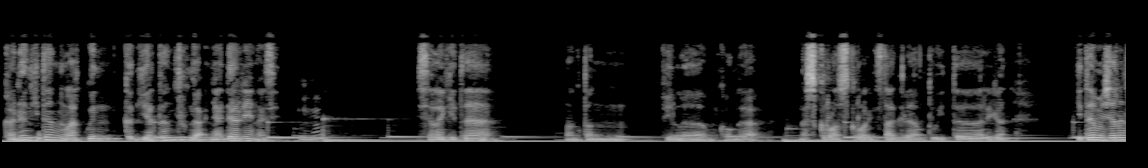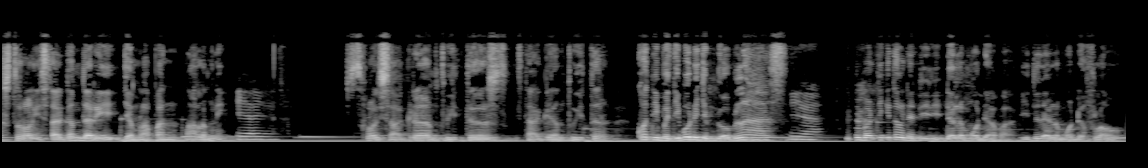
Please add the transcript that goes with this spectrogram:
kadang kita ngelakuin kegiatan tuh nggak nyadar ya nggak sih. Misalnya kita nonton film kok nggak nge-scroll scroll Instagram Twitter ya kan kita misalnya scroll Instagram dari jam 8 malam nih Iya iya. scroll Instagram Twitter Instagram Twitter kok tiba-tiba udah jam 12 Iya. itu berarti kita udah di dalam mode apa itu dalam mode flow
